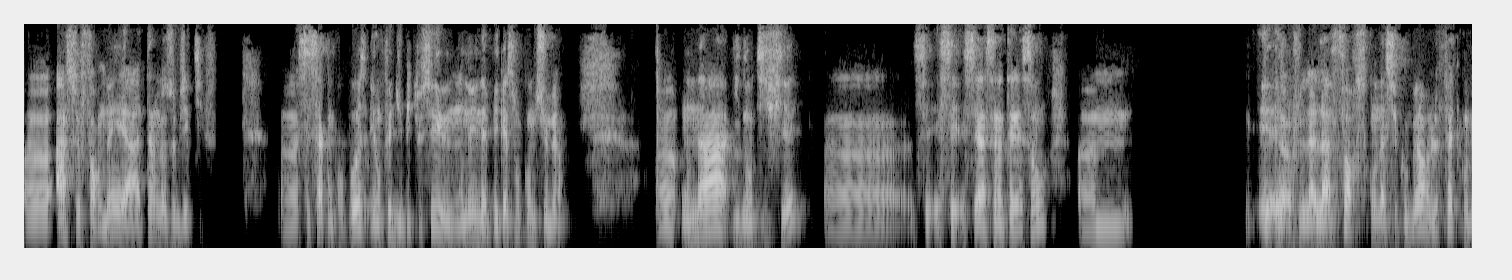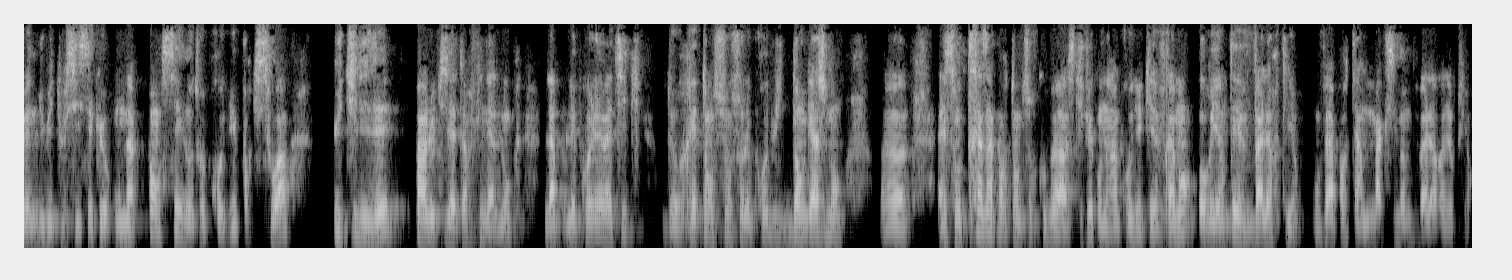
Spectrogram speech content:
à se former et à atteindre leurs objectifs. C'est ça qu'on propose et on fait du B2C, on est une application consumer. Heu, on a identifié, heu, c'est assez intéressant, la la force qu'on a chez Cooper, le fait qu'on vienne du B2C, c'est qu'on a pensé notre produit pour qu'il soit utilisé par l'utilisateur final. Donc les problématiques de rétention sur le produit, d'engagement, heu, elles sont très importantes sur Cooper, ce qui fait qu'on a un produit qui est vraiment orienté valeur client. On veut apporter un maximum de valeur à nos clients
